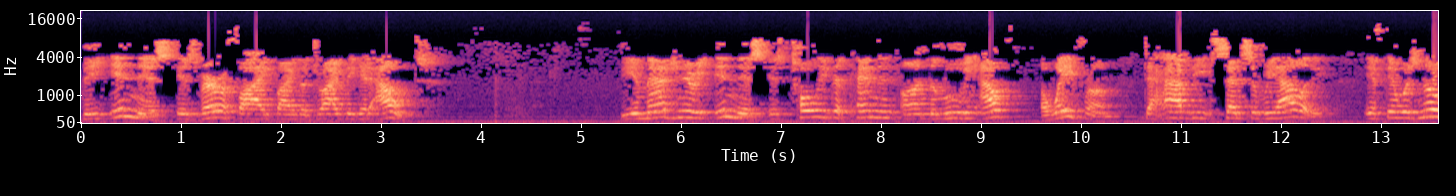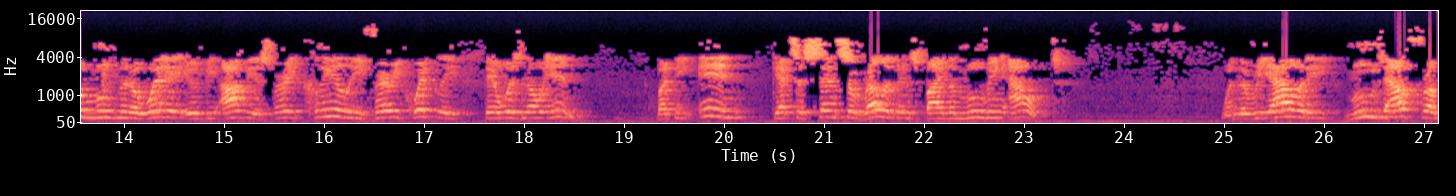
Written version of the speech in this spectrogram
The inness is verified by the drive to get out. The imaginary inness is totally dependent on the moving out, away from, to have the sense of reality. If there was no movement away, it would be obvious very clearly, very quickly, there was no in. But the in gets a sense of relevance by the moving out. When the reality moves out from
